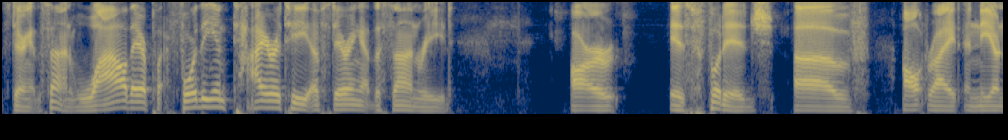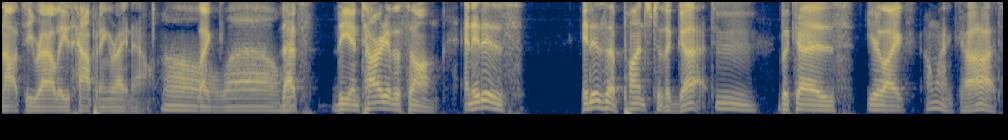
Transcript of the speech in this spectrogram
staring at the sun while they're pl- for the entirety of staring at the sun, Reed are is footage of alt-right and neo-Nazi rallies happening right now. Oh, like wow. that's the entirety of the song. And it is it is a punch to the gut Hmm. because you're like, "Oh my god."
